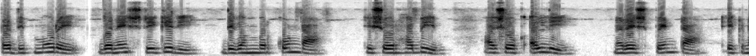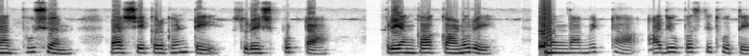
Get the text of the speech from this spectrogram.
प्रदीप मोरे गणेश श्रीगिरी दिगंबर कोंडा किशोर हबीब अशोक अल्ली नरेश पेंटा एकनाथ भूषण राजशेखर घंटे सुरेश पुट्टा प्रियंका काणुरे नंदा मिठ्ठा आदी उपस्थित होते.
